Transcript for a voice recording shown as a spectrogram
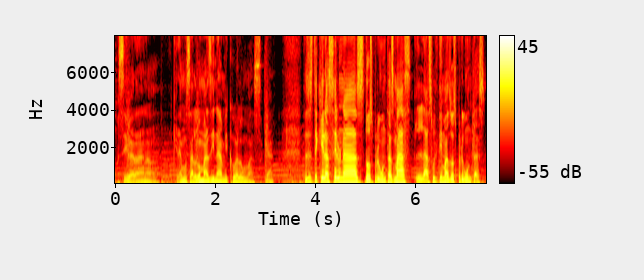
pues sí, ¿verdad? No, queremos algo más dinámico, algo más acá. Entonces te quiero hacer unas dos preguntas más, las últimas dos preguntas.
